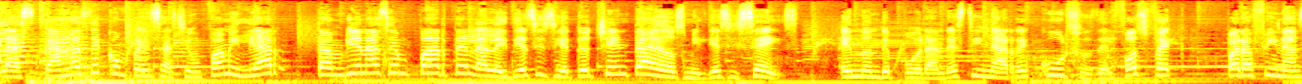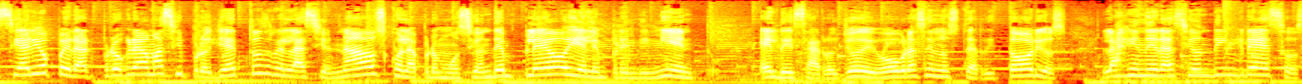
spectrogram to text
Las cajas de compensación familiar también hacen parte de la Ley 1780 de 2016, en donde podrán destinar recursos del FOSFEC para financiar y operar programas y proyectos relacionados con la promoción de empleo y el emprendimiento, el desarrollo de obras en los territorios, la generación de ingresos,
